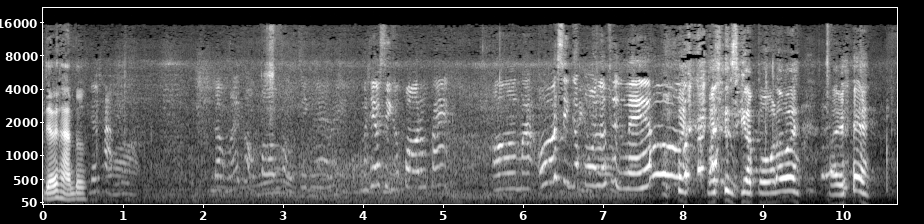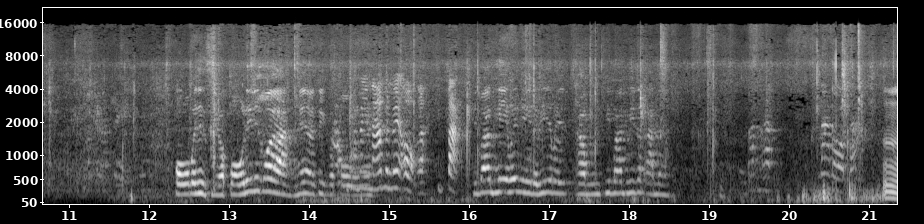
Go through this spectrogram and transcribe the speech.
เดี๋ยวไปถามดู เดี๋ยวถามดูดอกไม้ของปลอมของจริงแน่เลยมาเที่ยวสิงคโปร์น้องแป้งอ๋อมาโอ้สิงคโปร์เราถึงแล้วมาถึงสิงคโปร์แล้วเว้ยไปเว้ยโปไปถึงสิงคโปร์นี่ดีกว่าเนี่ยสิงคโปร์ทำไมเนี่ยน้ำมันไม่ออกอะที่ปากที่บ้านพี่ยังไม่มีเดี๋ยวพี่จะไปทำที่บ้านพี่สักอันหนึ่งหน้านอนนะอืม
